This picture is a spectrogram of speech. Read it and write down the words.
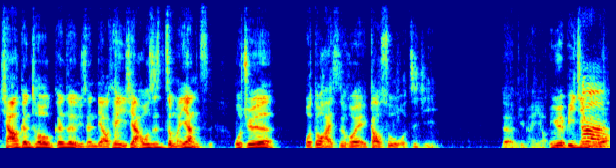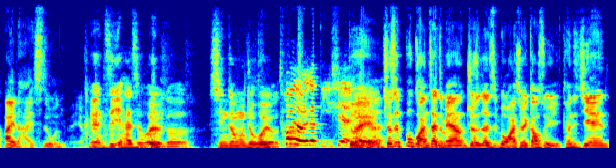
想要跟偷跟这个女生聊天一下，或是怎么样子，我觉得我都还是会告诉我自己的女朋友，因为毕竟嗯我爱的还是我女朋友。因为你自己还是会有个心中就会有他会，有一个底线。对，对就是不管再怎么样，就是认识我，还是会告诉你，可能今天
